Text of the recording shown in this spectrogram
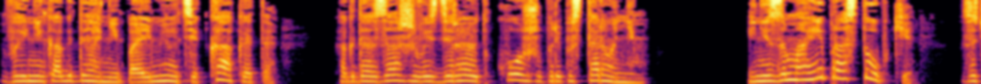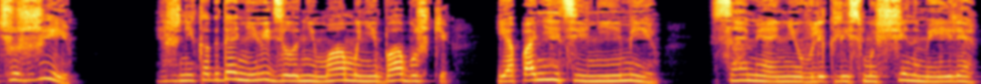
Вы никогда не поймете, как это, когда заживо сдирают кожу при постороннем. И не за мои проступки, за чужие. Я же никогда не видела ни мамы, ни бабушки. Я понятия не имею, сами они увлеклись мужчинами или...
